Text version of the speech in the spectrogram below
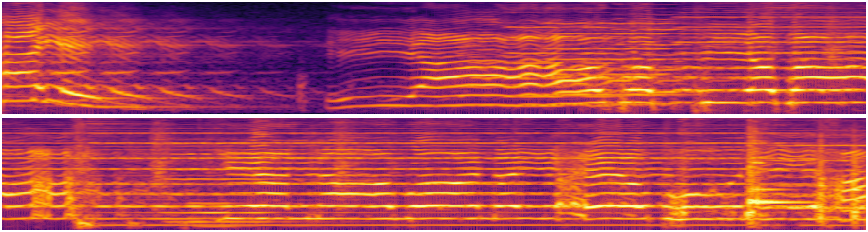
हाँ ये। या बपियबा के नाम नहीं है भूलिहा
